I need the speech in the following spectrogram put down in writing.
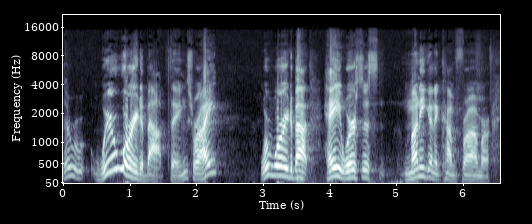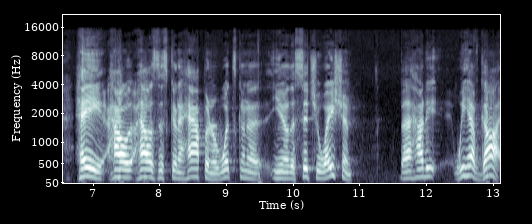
we're worried about things, right? We're worried about, hey, where's this money going to come from? Or, hey, how, how is this going to happen? Or what's going to, you know, the situation. But how do you, we have God?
